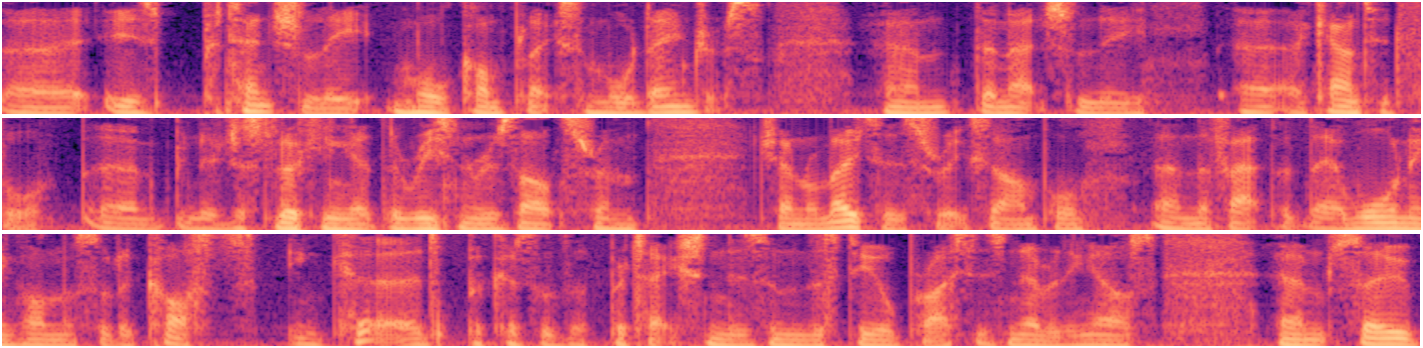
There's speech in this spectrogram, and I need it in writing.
uh, is potentially more complex and more dangerous um, than actually uh, accounted for. Um, you know, just looking at the recent results from General Motors, for example, and the fact that they're warning on the sort of costs incurred because of the protectionism, the steel prices, and everything else. Um, so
